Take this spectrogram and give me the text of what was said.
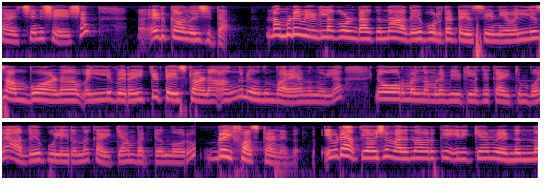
കഴിച്ചതിന് ശേഷം എടുക്കാമെന്ന് വെച്ചിട്ടാണ് നമ്മുടെ വീട്ടിലൊക്കെ ഉണ്ടാക്കുന്ന അതേപോലത്തെ ടേസ്റ്റ് തന്നെയാണ് വലിയ സംഭവമാണ് വലിയ വെറൈറ്റി ടേസ്റ്റാണ് അങ്ങനെയൊന്നും പറയാനൊന്നുമില്ല. നോർമൽ നമ്മളെ വീട്ടിലൊക്കെ കഴിക്കും പോലെ അതേപോലെ ഇരുന്ന് കഴിക്കാൻ പറ്റുന്ന ഒരു ബ്രേക്ക്ഫാസ്റ്റാണിത് ഇവിടെ അത്യാവശ്യം വരുന്നവർക്ക് ഇരിക്കാൻ വേണ്ടുന്ന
